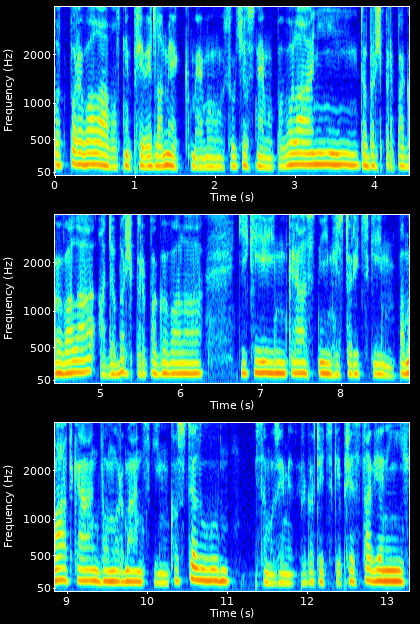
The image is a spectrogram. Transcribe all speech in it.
podporovala, vlastně přivedla mě k mému současnému povolání, Dobrž propagovala a Dobrž propagovala díky jejím krásným historickým památkám, dvomormánským kostelům, samozřejmě goticky představěných,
